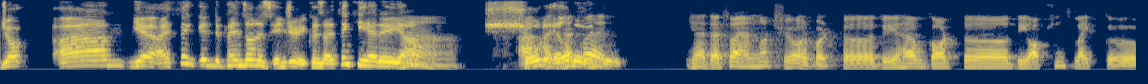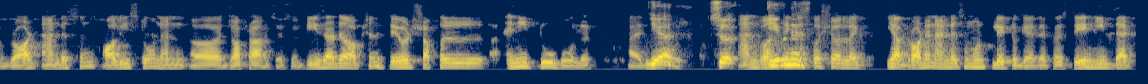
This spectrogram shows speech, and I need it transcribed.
Joe, um, yeah, I think it depends on his injury because I think he had a um, Yeah. shoulder I- I- that's elbow why- injury. Yeah, that's why I'm not sure, but uh, they have got uh, the options like uh, Broad, Anderson, Ollie Stone, and uh, Jofra Archer. So these are the options. They would shuffle any two bowler, I Yeah. suppose. So And one thing if- is for sure, like yeah, Broad and Anderson won't play together because they need that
